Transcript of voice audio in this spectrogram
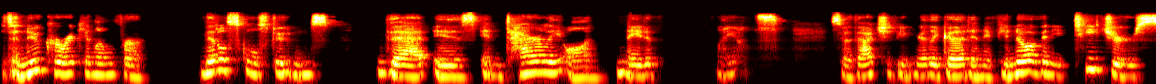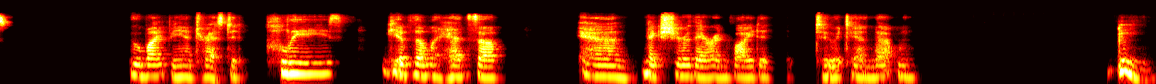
It's a new curriculum for middle school students that is entirely on native plants. So that should be really good. And if you know of any teachers who might be interested, please give them a heads up and make sure they're invited to attend that one. and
